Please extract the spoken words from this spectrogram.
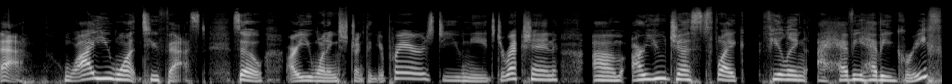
ah why you want to fast. So, are you wanting to strengthen your prayers? Do you need direction? Um, are you just like feeling a heavy, heavy grief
